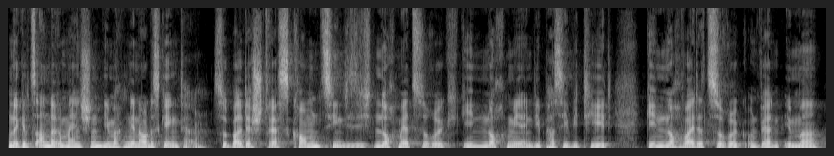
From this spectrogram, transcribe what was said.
Und da gibt's andere Menschen, die machen genau das Gegenteil. Sobald der Stress kommt, ziehen die sich noch mehr zurück, gehen noch mehr in die Passivität, gehen noch weiter zurück und werden immer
